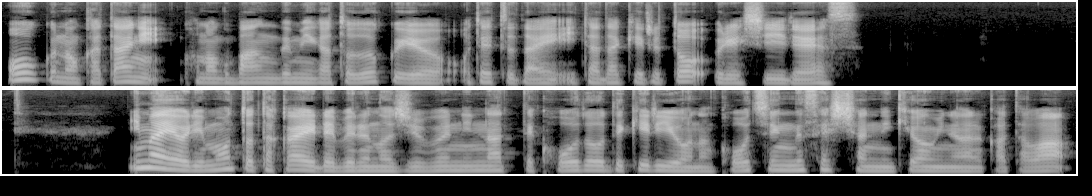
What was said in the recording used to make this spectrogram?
多くの方にこの番組が届くようお手伝いいただけると嬉しいです。今よりもっと高いレベルの自分になって行動できるようなコーチングセッションに興味のある方は、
